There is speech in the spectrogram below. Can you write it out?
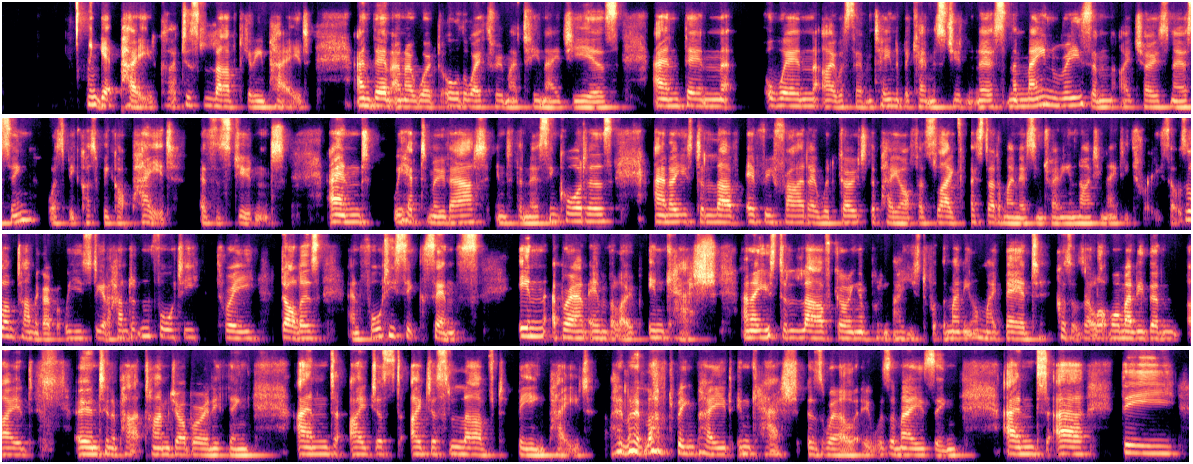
and get paid because I just loved getting paid. And then, and I worked all the way through my teenage years. And then when I was 17, I became a student nurse. And the main reason I chose nursing was because we got paid as a student. And we had to move out into the nursing quarters. And I used to love every Friday would go to the pay office. Like I started my nursing training in 1983. So it was a long time ago, but we used to get $143.46 in a brown envelope in cash. And I used to love going and putting, I used to put the money on my bed because it was a lot more money than I had earned in a part-time job or anything. And I just, I just loved being paid. And I loved being paid in cash as well. It was amazing. And uh, the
